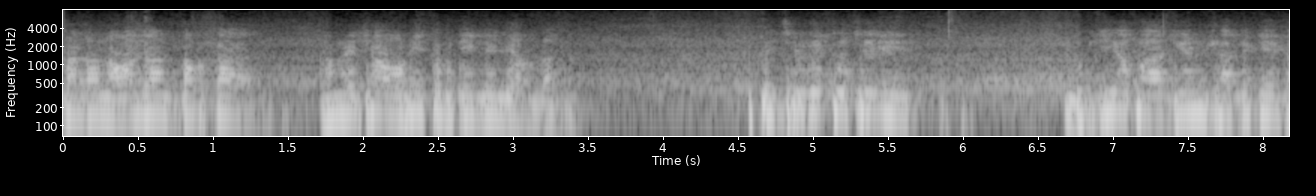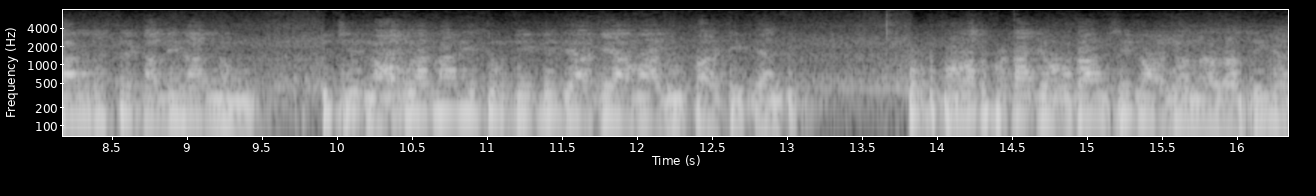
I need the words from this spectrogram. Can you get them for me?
ਸਾਡਾ ਨੌਜਵਾਨ ਤਬਕਾ ਹੈ, ਹਮੇਸ਼ਾ ਉਹੀ ਤਬਦੀਲੀ ਲਿਆਉਂਦਾ ਹੈ। ਪਿੱਛੇ ਵੀ ਤੁਸੀਂ ਦੂਜੀਆਂ ਪਾਰਟੀਆਂ ਨੂੰ ਛੱਡ ਕੇ ਕਾਂਗਰਸ ਤੇ ਅਕਾਲੀ ਦਲ ਨੂੰ ਪਿੱਛੇ ਨੌਜਵਾਨਾਂ ਦੀ ਤਬਦੀਲੀ ਲਿਆ ਕੇ ਆਮ ਆਦਮੀ ਪਾਰਟੀ ਲਿਆਂਦੀ। ਉਹ ਬਹੁਤ ਵੱਡਾ ਯੋਗਦਾਨ ਸੀ ਨੌਜਵਾਨਾਂ ਦਾ ਸੀਗਾ।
